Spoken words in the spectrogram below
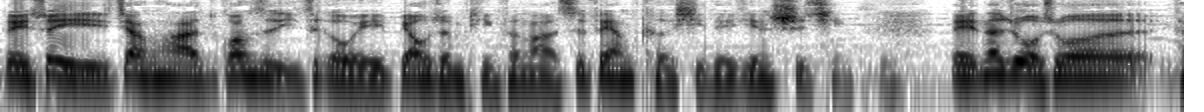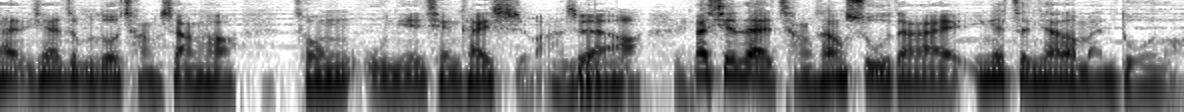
对，所以这样的话，光是以这个为标准评分啊，是非常可惜的一件事情。对，那如果说看你现在这么多厂商哈，从五年前开始嘛，是不是啊？那现在厂商数大概应该增加到蛮多了。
